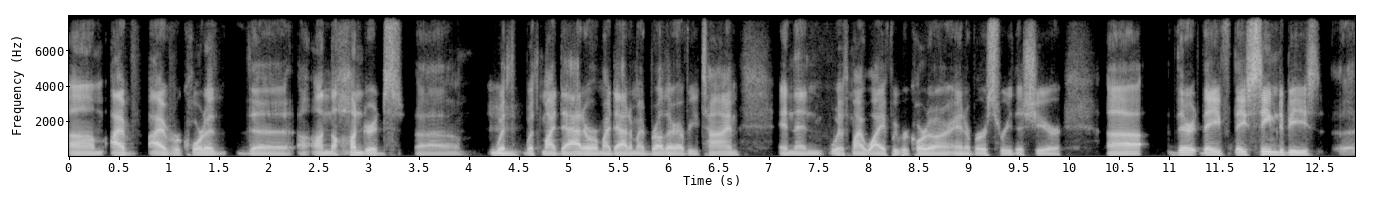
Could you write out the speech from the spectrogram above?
um, I've I've recorded the uh, on the hundreds uh, with with my dad or my dad and my brother every time, and then with my wife we recorded on our anniversary this year. Uh, they they they seem to be uh,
